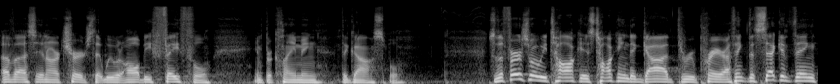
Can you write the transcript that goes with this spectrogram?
of us in our church, that we would all be faithful in proclaiming the gospel. So, the first way we talk is talking to God through prayer. I think the second thing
